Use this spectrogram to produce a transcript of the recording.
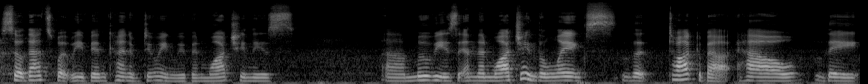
So that's what we've been kind of doing. We've been watching these uh, movies and then watching the links that talk about how they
